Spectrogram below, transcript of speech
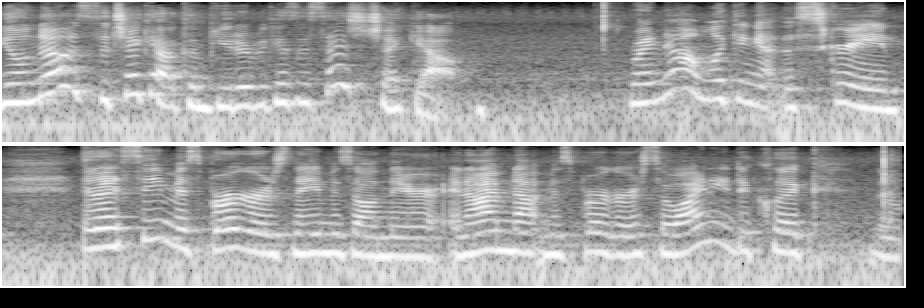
You'll know it's the checkout computer because it says checkout. Right now I'm looking at the screen and I see Miss Berger's name is on there and I'm not Miss Berger so I need to click the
